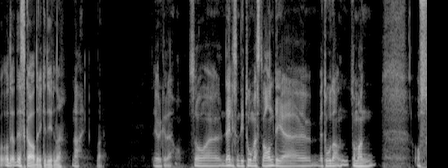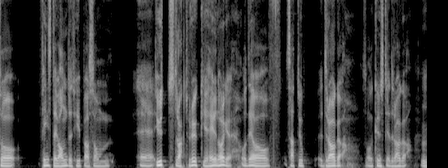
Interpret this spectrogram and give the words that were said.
Og det, det, skader ikke dyrene? Nei. Nei. Det gjør ikke det. Så eh, det er liksom de to mest vanlige eh, metodene. som man, Og så finnes det jo andre typer som er utstrakt bruk i hele Norge. Og det å sette opp drager, sånne kunstige drager, Mm.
